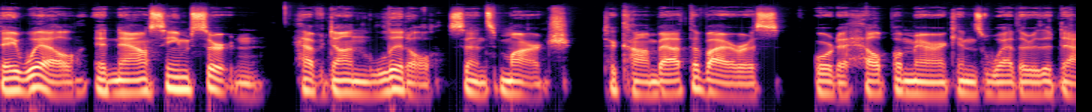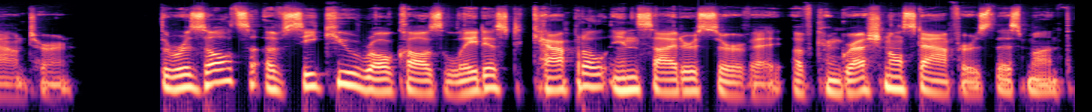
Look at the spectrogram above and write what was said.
they will, it now seems certain, have done little since March to combat the virus or to help Americans weather the downturn. The results of CQ Roll Call's latest Capitol Insider survey of congressional staffers this month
